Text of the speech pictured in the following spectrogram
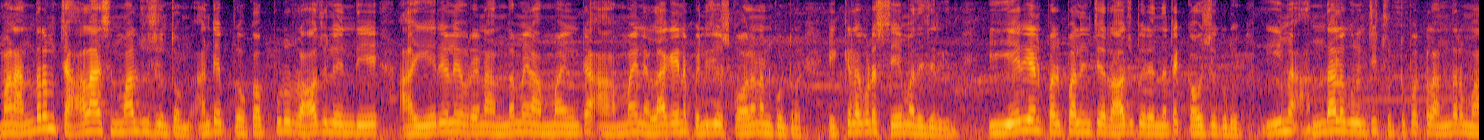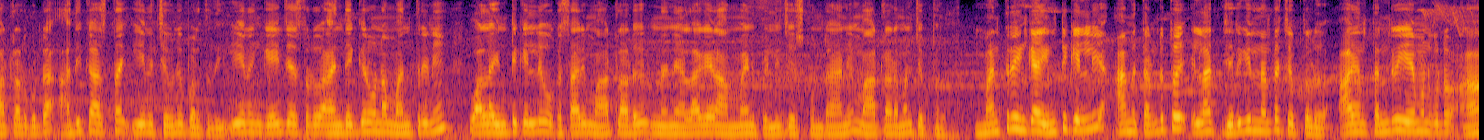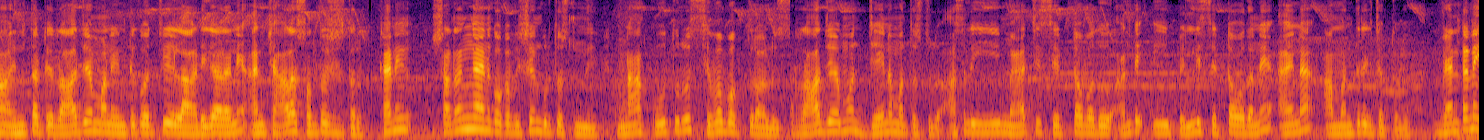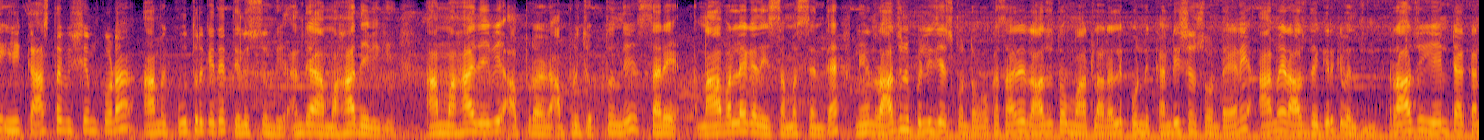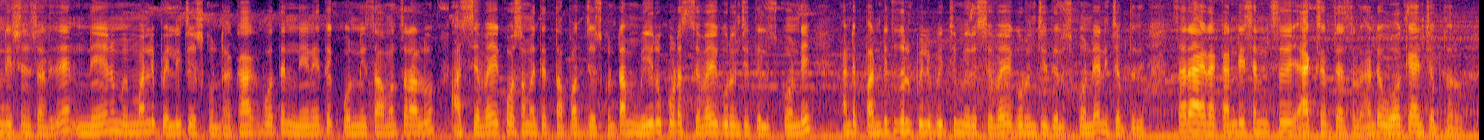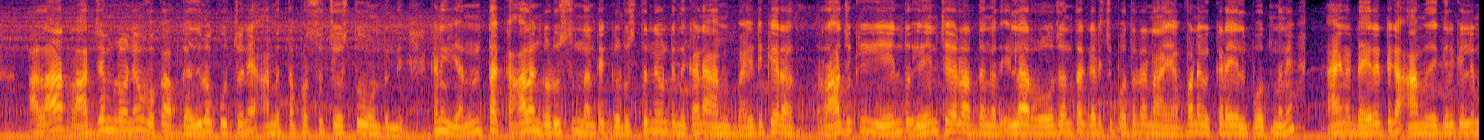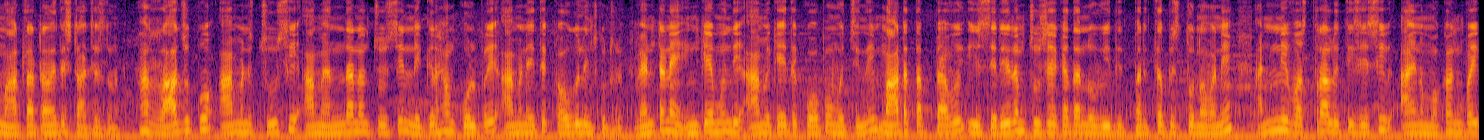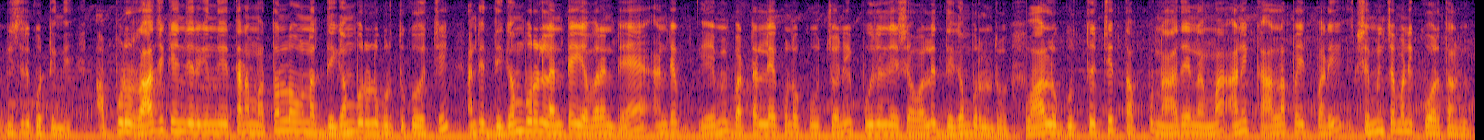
మనందరం చాలా సినిమాలు చూసి ఉంటాం. అంటే ఒకప్పుడు రాజులేంది ఆ ఏరియాలో ఎవరైనా అందమైన అమ్మాయి ఉంటే ఆ అమ్మాయిని ఎలాగైనా పెళ్ళి చేసుకోవాలని అనుకుంటారు. ఇక్కడ కూడా సేమ్ అదే జరిగింది. ఈ ఏరియాను పరిపాలించే రాజు పేరు ఏంటంటే కౌశికుడు. ఈమె అందాల గురించి చుట్టుపక్కల అందరూ మాట్లాడుకుంటే అది కాస్త ఈయన చెవిని పడుతుంది. ఈయన ఇంకేం చేస్తాడు? ఆయన దగ్గర ఉన్న మంత్రిని వాళ్ళ ఇంటికి వెళ్ళి ఒకసారి మాట్లాడు నేను ఎలాగైనా అమ్మాయిని పెళ్ళి చేసుకుంటా అని మాట్లాడమని చెప్తాడు. మంత్రి ఇంకా ఇంటికి వెళ్ళి ఆమె తండ్రితో ఇలా జరిగిందంతా చెప్తాడు. ఆయన తండ్రి ఏమనుకుంటాడు "ఆ, ఇంతటి రాజే మన ఇంటికి వచ్చి ఇలా అడిగాడని ఆయన చాలా సంతోషిస్తారు. కానీ సడన్గా ఆయనకు ఒక విషయం గుర్తొస్తుంది. నా కూతురు శివభక్తురాలు. రాజేమో జైన మతస్థుడు. అసలు ఈ మ్యాచ్ సెట్ అవ్వదు అంటే ఈ పెళ్ళి సెట్ అవ్వదని ఆయన ఆ మంత్రికి చెప్తాడు. వెంటనే ఈ కాస్త విషయం కూడా ఆమె కూతురికైతే తెలుస్తుంది. అంటే ఆ మహాదేవికి. ఆ మహాదేవి అప్పుడు అప్పుడు చెప్తుంది సరే నా వల్లే కదా ఈ సమస్య అంతే. నేను రాజును పెళ్ళి చేసుకుంటా. ఒకసారి రాజుతో మాట్లాడాలి. కొన్ని కండిషన్స్ ఉంటాయని ఆమె రాజు దగ్గరికి వెళ్తుంది. రాజు ఏంటి ఆ కండిషన్స్ అడిగితే నేను మిమ్మల్ని పెళ్ళి చేసుకుంటా. కాకపోతే నేనైతే కొన్ని సంవత్సరాలు ఆ శివయ్య కోసం అయితే తపస్సు చేసుకుంటా. మీరు కూడా శివయ్య గురించి తెలుసుకోండి. అంటే పండితులు పిలిపించి మీరు శివయ్య గురించి తెలుసుకోండి అని చెప్తుంది. సరే ఆయన కండిషన్స్ యాక్సెప్ట్ చేస్తాడు. అంటే ఓకే అని చెప్తారు. అలా రాజ్యంలోనే ఒక గదిలో కూర్చొని ఆమె తపస్సు చేస్తూ ఉంటుంది. కానీ ఎంత కాలం గడుస్తుందంటే గడుస్తూనే ఉంటుంది. కానీ ఆమె బయటికే రాదు. రాజుకి ఏందో ఏం చేయాలో అర్థం కాదు. ఇలా రోజంతా గడిచిపోతుంటే నా యవ్వనం ఇక్కడే వెళ్ళిపోతుందని ఆయన డైరెక్ట్గా ఆమె దగ్గరికి వెళ్ళి మాట్లాడటం అయితే స్టార్ట్ చేస్తున్నాడు. రాజుకు ఆమెను చూసి ఆమె అందాన్ని చూసి నిగ్రహం కోల్పోయి ఆమెనైతే కౌగులించుకుంటాడు వెంటనే ఇంకేముంది? ఆమెకైతే కోపం వచ్చింది. మాట తప్పావు ఈ శరీరం చూసే కదా నువ్వు ఇది పరితపిస్తున్నావని అన్ని వస్త్రాలు తీసేసి ఆయన ముఖంపై విసిరి కొట్టింది. అప్పుడు రాజుకి ఏం జరిగింది? తన మతంలో ఉన్న దిగంబరులు గుర్తుకు వచ్చి అంటే దిగంబరులు అంటే ఎవరంటే అంటే ఏమి బట్టలు లేకుండా కూర్చొని పూజలు చేసేవాళ్ళు దిగంబరులు వాళ్ళు గుర్తొచ్చి తప్పు నాదేనమ్మా అని కాళ్ళపై పడి క్షమించమని కోరతాడు.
